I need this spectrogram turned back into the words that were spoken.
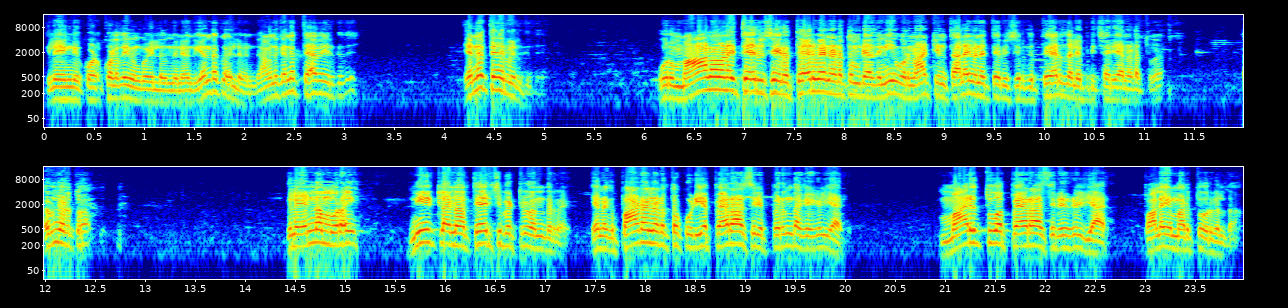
இல்ல எங்க கு- குலதெய்வம் கோயிலில் வந்து நேர்ந்து எந்த கோயில்ல வந்து? அவனுக்கு என்ன தேவை இருக்குது? என்ன தேர்வு இருக்குது? ஒரு மாணவனை தேர்வு செய்யற தேர்வை நடத்த முடியாது. நீ ஒரு நாட்டின் தலைவனை தேர்வு செய்யறது தேர்தல் எப்படி சரியா நடத்துவ? எப்படி நடத்துவ? இதுல என்ன முறை? நீட்ல நான் தேர்ச்சி பெற்று வந்துடுறேன். எனக்கு பாடம் நடத்தக்கூடிய பேராசிரியர் பெருந்தகைகள் யார்? மருத்துவ பேராசிரியர்கள் யார்? பழைய மருத்துவர்கள் தான்.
